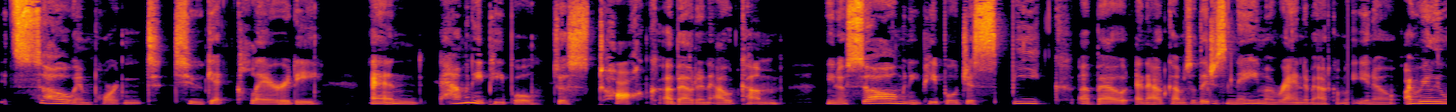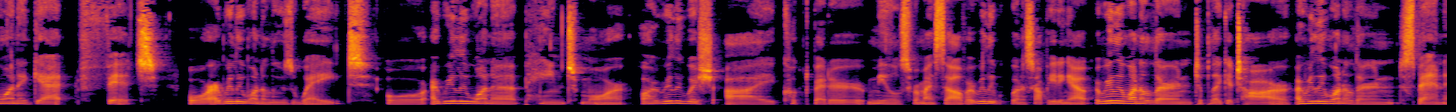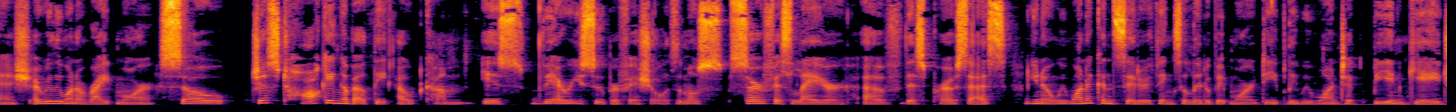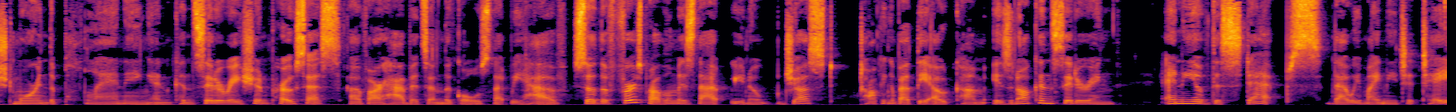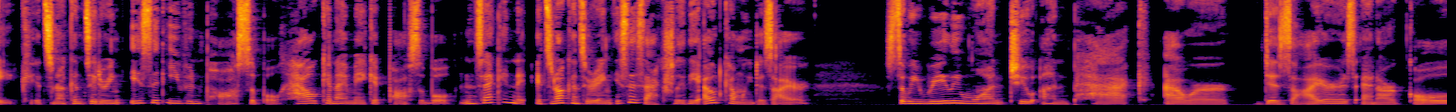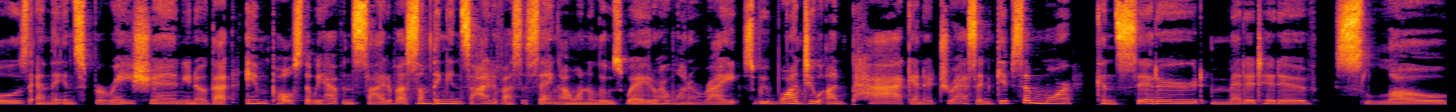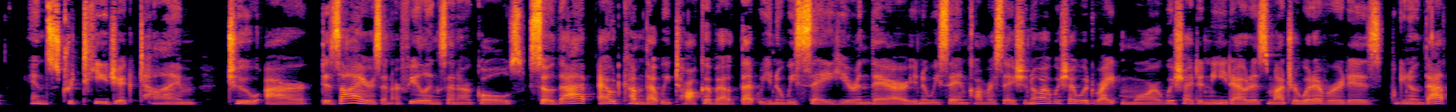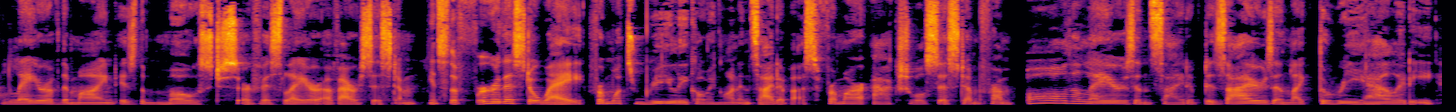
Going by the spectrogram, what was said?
it's so important to get clarity. And how many people just talk about an outcome? You know, so many people just speak about an outcome. So they just name a random outcome. You know, I really want to get fit or I really want to lose weight, or I really want to paint more, or I really wish I cooked better meals for myself. I really want to stop eating out. I really want to learn to play guitar. I really want to learn Spanish. I really want to write more. So just talking about the outcome is very superficial. It's the most surface layer of this process. You know, we want to consider things a little bit more deeply. We want to be engaged more in the planning and consideration process of our habits and the goals that we have. So the first problem is that, you know, just talking about the outcome is not considering any of the steps that we might need to take. It's not considering, is it even possible? How can I make it possible? And second, it's not considering, is this actually the outcome we desire? So we really want to unpack our desires and our goals and the inspiration, you know, that impulse that we have inside of us. Something inside of us is saying, I want to lose weight or I want to write. So we want to unpack and address and give some more considered, meditative, slow, and strategic time to our desires and our feelings and our goals. So that outcome that we talk about that you know we say here and there, you know, we say in conversation, "Oh, I wish I would write more. wish I didn't eat out as much or whatever it is." You know, that layer of the mind is the most surface layer of our system. It's the furthest away from what's really going on inside of us, from our actual system, from all the layers inside of desires and like the reality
